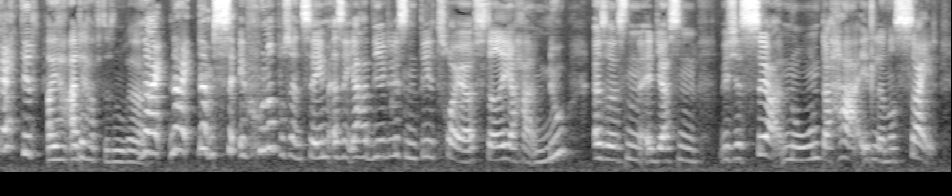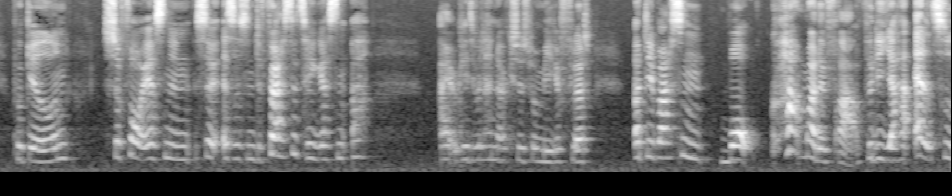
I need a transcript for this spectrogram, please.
rigtigt. Og jeg har aldrig haft det sådan før. Nej, nej, 100% same. Altså, jeg har virkelig sådan, det tror jeg også stadig, jeg har nu. Altså sådan, at jeg sådan, hvis jeg ser nogen, der har et eller andet sejt på gaden, så får jeg sådan en, så, altså sådan det første, jeg tænker sådan, åh, oh, ej okay, det ville han nok synes var mega flot. Og det er bare sådan, hvor kommer det fra? Fordi jeg har altid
